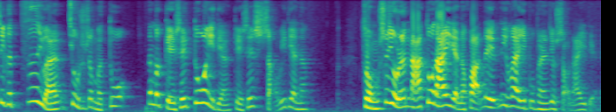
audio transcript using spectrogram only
这个资源就是这么多，那么给谁多一点，给谁少一点呢？总是有人拿多拿一点的话，那另外一部分人就少拿一点。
